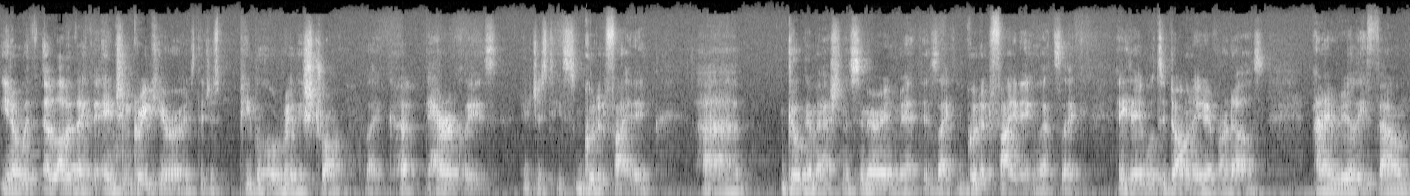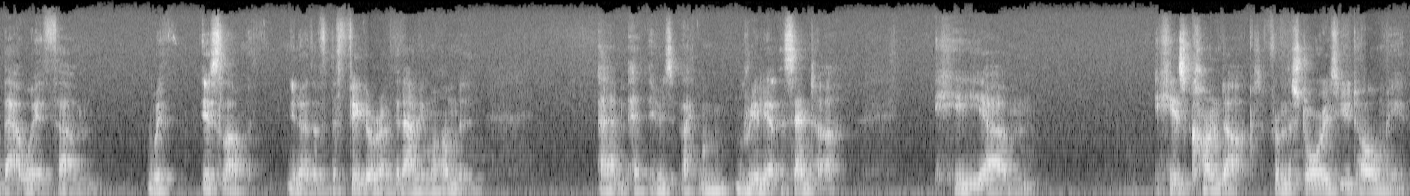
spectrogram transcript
you know, with a lot of like the ancient Greek heroes, they're just people who are really strong, like Her- Heracles. He's just he's good at fighting. Uh, Gilgamesh in the Sumerian myth is like good at fighting. That's like he's able to dominate everyone else. And I really found that with um, with Islam, you know, the, the figure of the Nabi Muhammad, um, who's like really at the center, he um, his conduct from the stories you told me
